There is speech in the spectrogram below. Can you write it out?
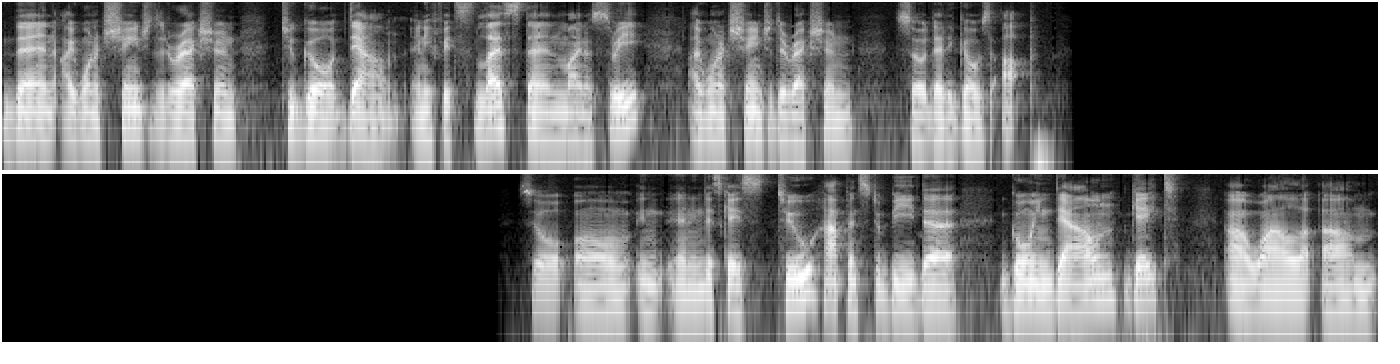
then I want to change the direction to go down. And if it's less than minus 3, I want to change the direction so that it goes up. So uh, in and in this case, two happens to be the going down gate, uh, while um,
